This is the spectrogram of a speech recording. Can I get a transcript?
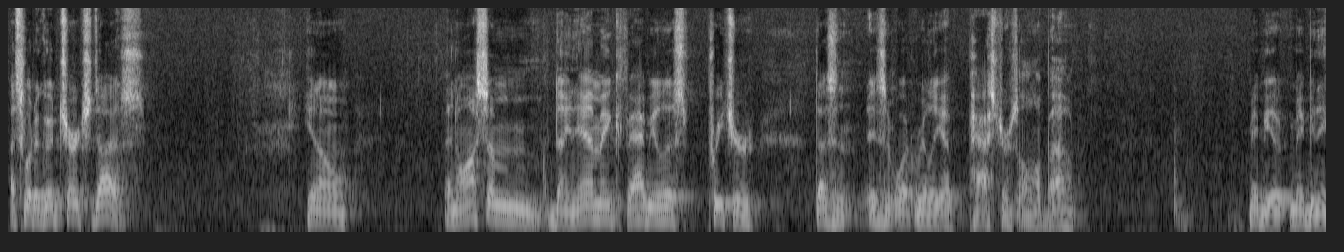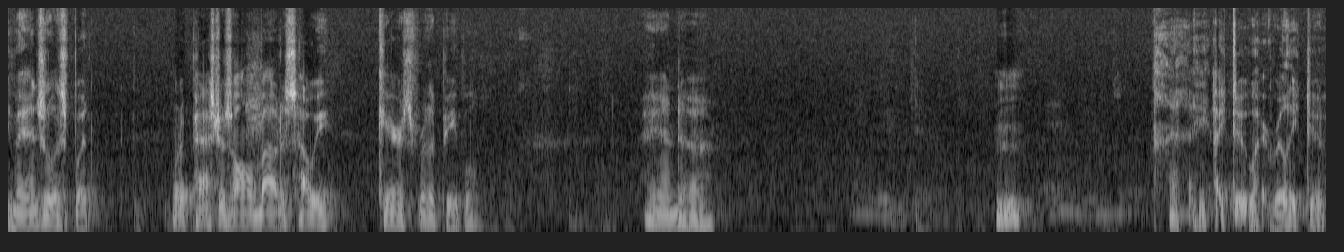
That's what a good church does. You know, an awesome, dynamic, fabulous preacher doesn't isn't what really a pastor is all about. Maybe a, maybe an evangelist, but what a pastor is all about is how he cares for the people. And uh, hmm? I do, I really do.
